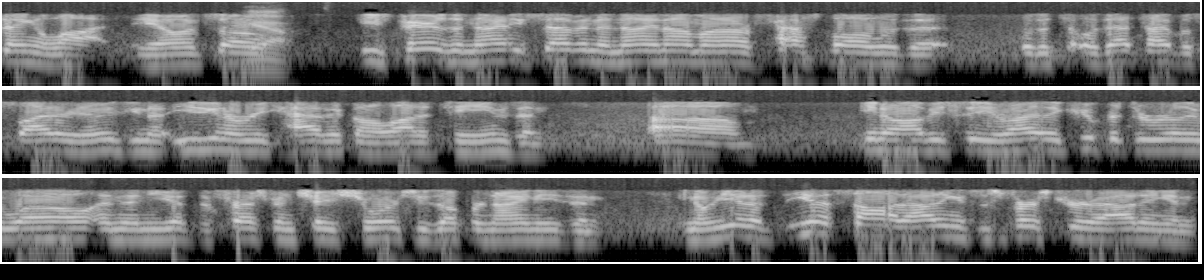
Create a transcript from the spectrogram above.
saying a lot, you know. And so Yeah. these pairs of 97 and 99 mile an hour fastball with a with a with that type of slider, you know, he's gonna he's gonna wreak havoc on a lot of teams. And um, you know, obviously Riley Cooper threw really well, and then you have the freshman Chase Shores, who's upper 90s, and you know he had a he had a solid outing. It's his first career outing, and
